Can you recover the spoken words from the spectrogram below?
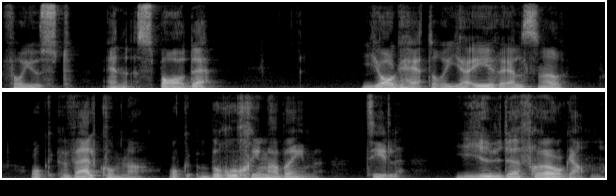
för just en spade. Jag heter Jair Elsner och välkomna och Bruchim Habim till Judefrågan.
